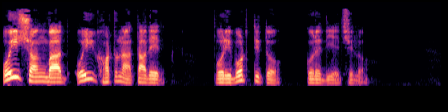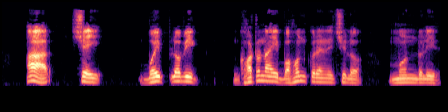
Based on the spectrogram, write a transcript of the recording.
ওই সংবাদ, ওই ঘটনা তাদের পরিবর্তিত করে দিয়েছিল। আর সেই বৈপ্লবিক ঘটনাই বহন করে এনেছিল মণ্ডলীর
